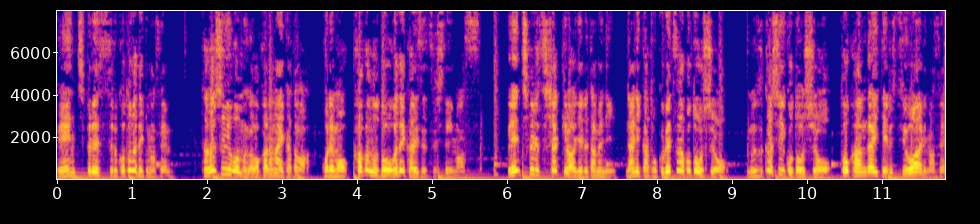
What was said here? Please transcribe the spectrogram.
ベンチプレスすることができません。正しいフォームがわからない方は、これも過去の動画で解説しています。ベンチプレス100キロ上げるために何か特別なことをしよう、難しいことをしようと考えている必要はありません。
